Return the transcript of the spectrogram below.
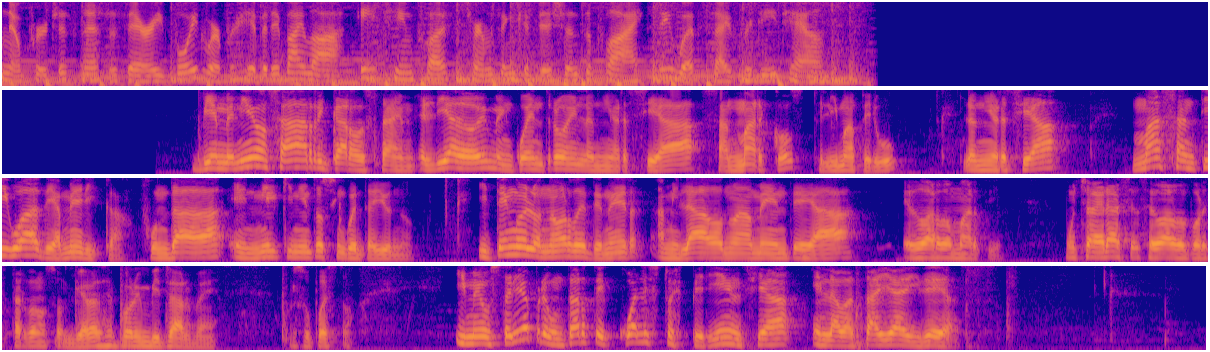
No purchase necessary. Void where prohibited by law. 18 plus terms and conditions apply. See website for details. Bienvenidos a Ricardo's Time. El día de hoy me encuentro en la Universidad San Marcos de Lima, Perú, la universidad más antigua de América, fundada en 1551. Y tengo el honor de tener a mi lado nuevamente a Eduardo Martí. Muchas gracias, Eduardo, por estar con nosotros. Gracias por invitarme. Por supuesto. Y me gustaría preguntarte cuál es tu experiencia en la batalla de ideas.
